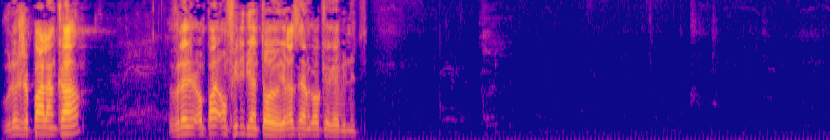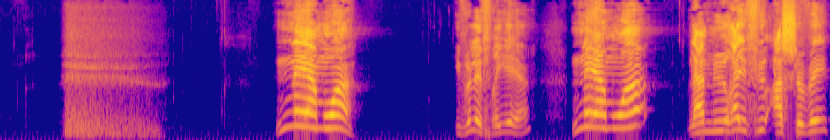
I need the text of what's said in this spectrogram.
Vous voulez que je parle encore? Vous voulez, on, parle- on finit bientôt, il reste encore quelques minutes. Néanmoins, il veut l'effrayer, hein. Néanmoins, la muraille fut achevée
